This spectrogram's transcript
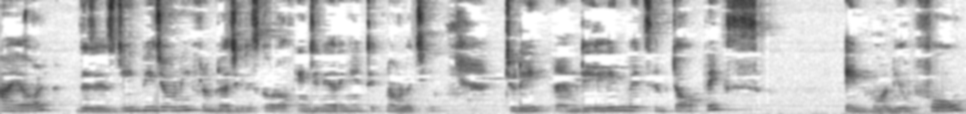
Hi all, this is Jean P. Johny from Rajagiri School of Engineering and Technology. Today I am dealing with some topics in Module 4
